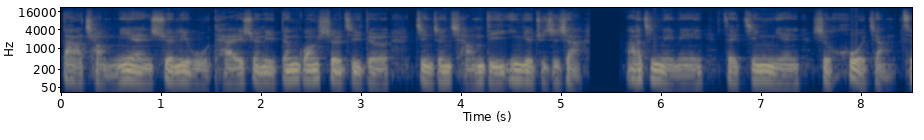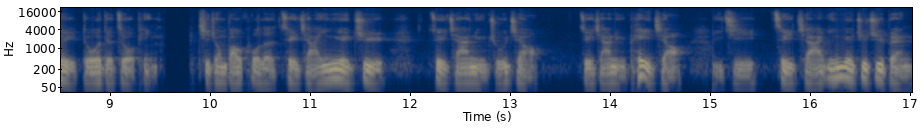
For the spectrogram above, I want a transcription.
大场面、绚丽舞台、绚丽灯光设计的竞争强敌音乐剧之下，《阿金美眉》在今年是获奖最多的作品，其中包括了最佳音乐剧、最佳女主角、最佳女配角。以及最佳音乐剧剧本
